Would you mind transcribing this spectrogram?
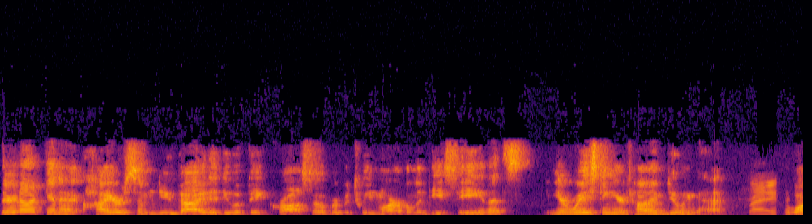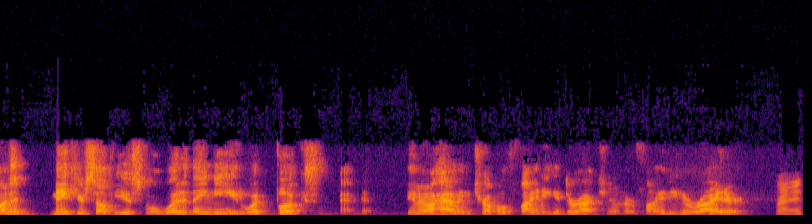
they're not going to hire some new guy to do a big crossover between Marvel and DC. That's you're wasting your time doing that. Right. You want to make yourself useful. What do they need? What books? You know, having trouble finding a direction or finding a writer. Right.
